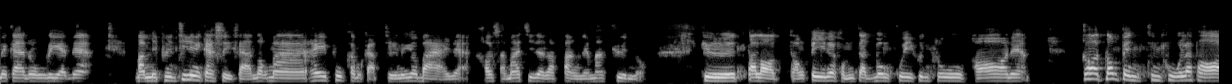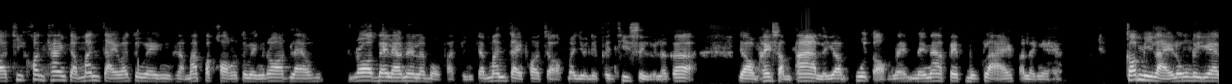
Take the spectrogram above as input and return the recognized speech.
ในการโรงเรียนเนี่ยมันมีพื้นที่ในการสื่อสารออกมาให้ผู้กำกับถึงนโยบายเนี่ยเขาสามารถที่จะรับฟังได้มากขึ้นเนาะคือตลอดสองปีเนี่ยผมจัดวงคุยคุณครูพอเนี่ยก็ต้องเป็นคุณครูและพอที่ค่อนข้างจะมั่นใจว่าตัวเองสามารถประคองตัวเองรอดแล้ว รอดได้แล้วในระบบถึงจะมั่นใจพอจะออกมาอยู่ในพื้นที่สื่อ แล้วก็ยอมให้สัมภาษณ์หรือยอมพูดออกในในหน้า Facebook Live อะไรเงี้ยครับก็มีหลายโรงเรียน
